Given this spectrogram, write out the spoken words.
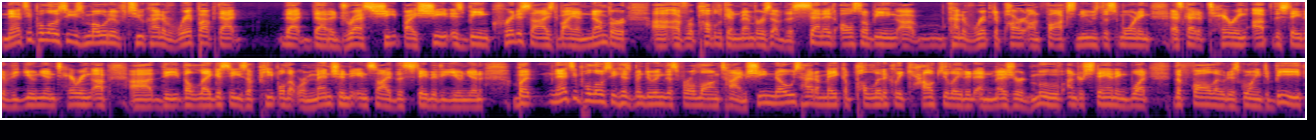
Nancy Pelosi's motive to kind of rip up that that that address sheet by sheet is being criticized by a number uh, of Republican members of the Senate, also being uh, kind of ripped apart on Fox News this morning as kind of tearing up the State of the Union, tearing up uh, the the legacies of people that were mentioned inside the State of the Union. But Nancy Pelosi has been doing this for a long time. She knows how to make a politically calculated and measured move, understanding what the fallout is going to be.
